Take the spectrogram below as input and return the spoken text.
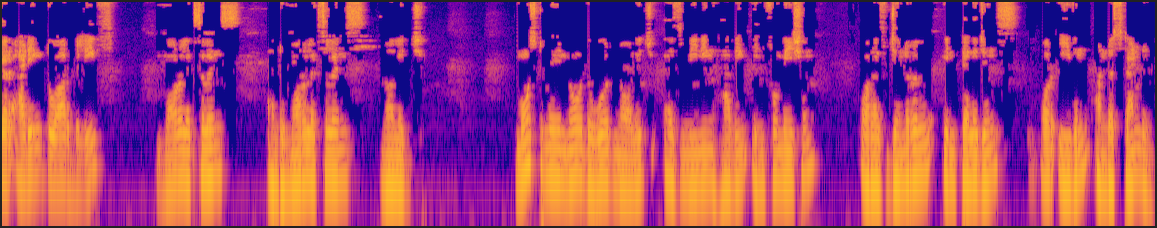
are adding to our belief moral excellence and to moral excellence knowledge. Most may know the word knowledge as meaning having information or as general intelligence or even understanding.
